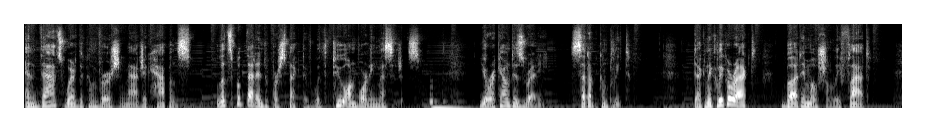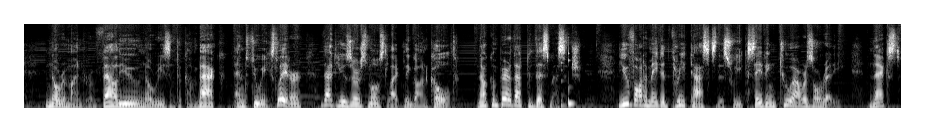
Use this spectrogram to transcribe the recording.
And that's where the conversion magic happens. Let's put that into perspective with two onboarding messages. Your account is ready, setup complete. Technically correct, but emotionally flat. No reminder of value, no reason to come back, and two weeks later, that user's most likely gone cold. Now compare that to this message. You've automated three tasks this week, saving two hours already. Next,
